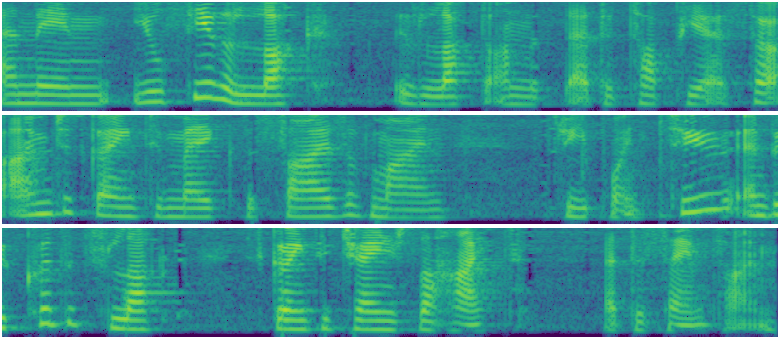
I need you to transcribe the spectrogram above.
and then you'll see the lock is locked on the, at the top here. So I'm just going to make the size of mine 3.2 and because it's locked, it's going to change the height at the same time.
